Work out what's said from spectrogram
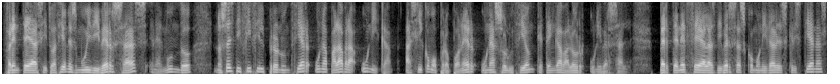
frente a situaciones muy diversas en el mundo, nos es difícil pronunciar una palabra única, así como proponer una solución que tenga valor universal. Pertenece a las diversas comunidades cristianas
